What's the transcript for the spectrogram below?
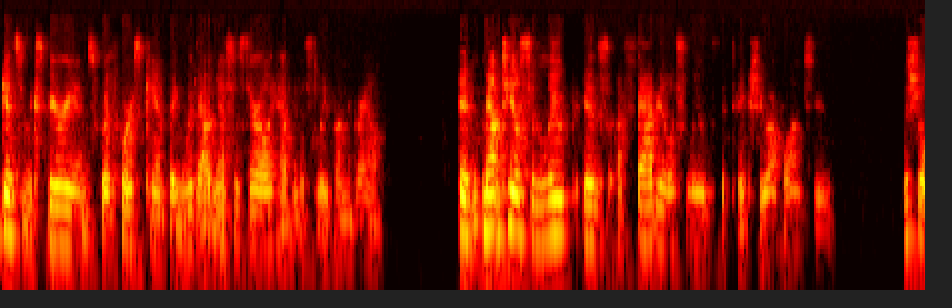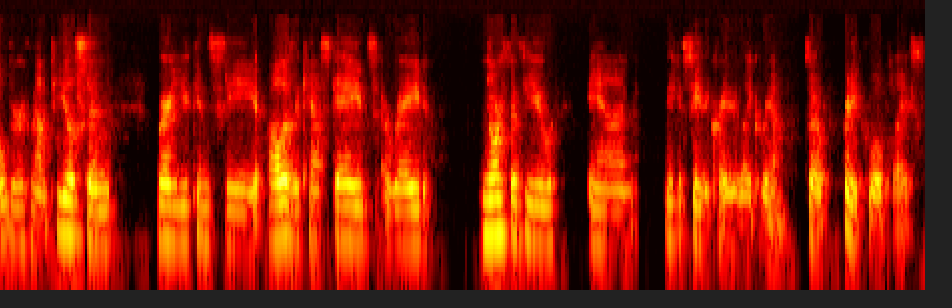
get some experience with horse camping without necessarily having to sleep on the ground. And Mount Thielsen Loop is a fabulous loop that takes you up onto the shoulder of Mount Thielsen, where you can see all of the Cascades arrayed north of you, and you can see the Crater Lake Rim. So pretty cool place.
